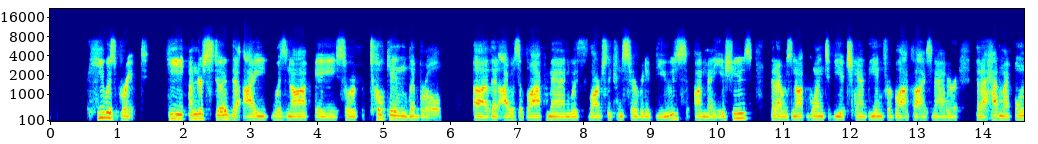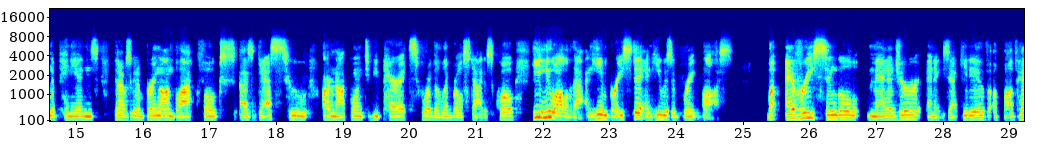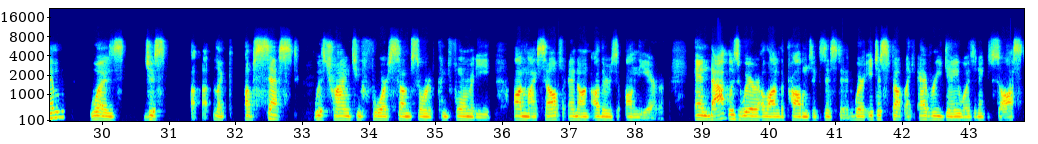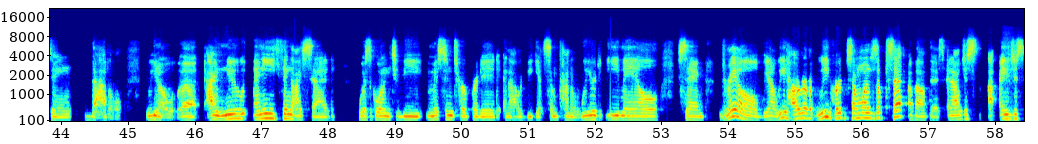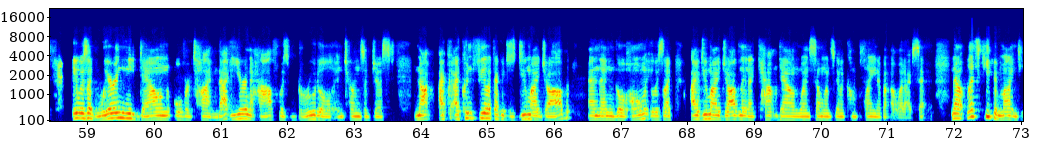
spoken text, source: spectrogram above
he was great. He understood that I was not a sort of token liberal uh, that I was a black man with largely conservative views on many issues, that I was not going to be a champion for Black Lives Matter, that I had my own opinions, that I was going to bring on black folks as guests who are not going to be parrots for the liberal status quo. He knew all of that and he embraced it and he was a great boss. but every single manager and executive above him was just uh, uh like obsessed with trying to force some sort of conformity on myself and on others on the air. And that was where a lot of the problems existed, where it just felt like every day was an exhausting battle. You know, uh, I knew anything I said was going to be misinterpreted and I would be get some kind of weird email saying, Jamil, you know, we heard we heard someone's upset about this. And I just I, I just it was like wearing me down over time. That year and a half was brutal in terms of just not I, I couldn't feel like I could just do my job and then go home. It was like I do my job and then I count down when someone's going to complain about what I've said. Now let's keep in mind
